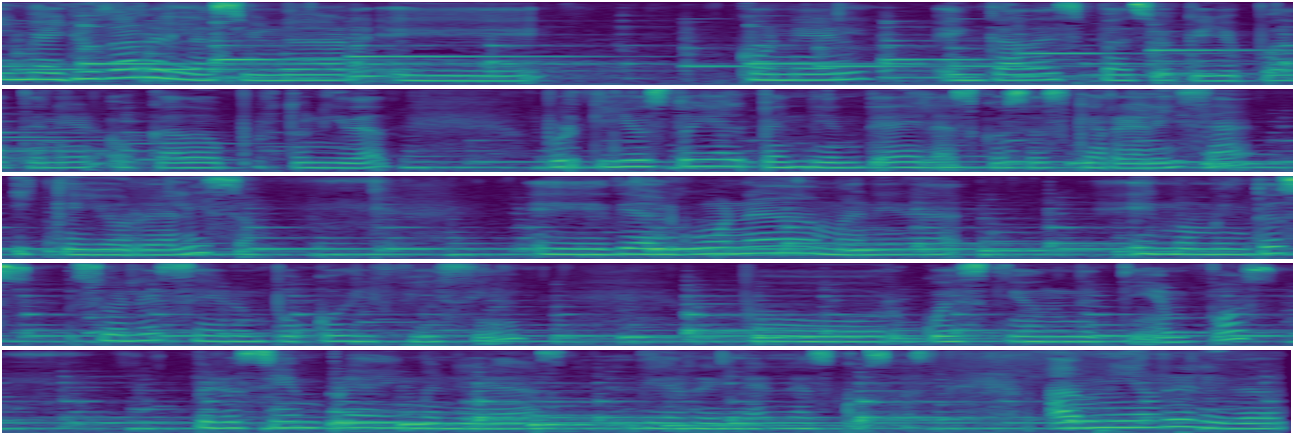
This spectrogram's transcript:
y me ayuda a relacionar eh, con él en cada espacio que yo pueda tener o cada oportunidad, porque yo estoy al pendiente de las cosas que realiza y que yo realizo. Eh, de alguna manera, en momentos suele ser un poco difícil por cuestión de tiempos, pero siempre hay maneras de arreglar las cosas. A mí en realidad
